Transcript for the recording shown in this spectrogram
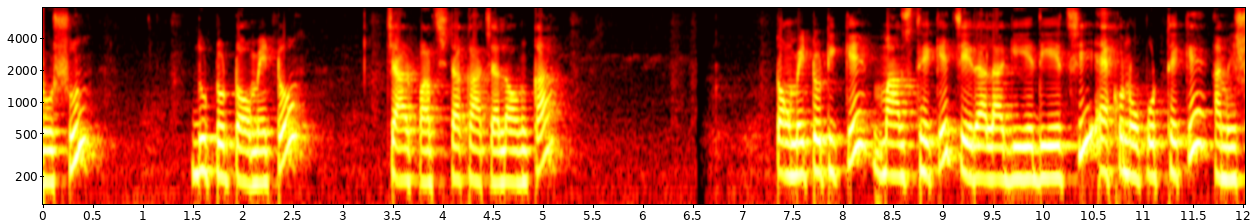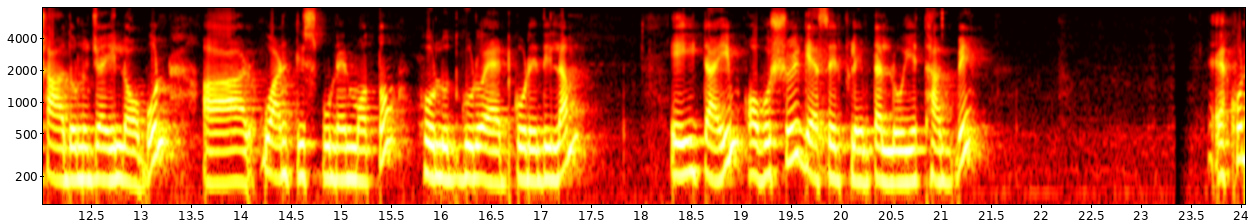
রসুন, দুটো টমেটো, চার, পাঁচটা কাঁচা লঙ্কা। টমেটোটিকে মাছ থেকে চেরা লাগিয়ে দিয়েছি। এখন ওপর থেকে আমি স্বাদ অনুযায়ী লবণ আর ওয়ান স্পুনের মতো হলুদ গুঁড়ো অ্যাড করে দিলাম। এই টাইম অবশ্যই গ্যাসের ফ্লেমটা লোয়ে থাকবে। এখন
